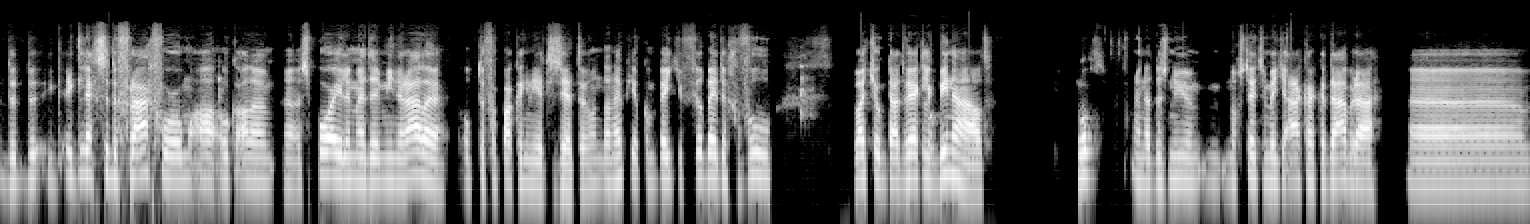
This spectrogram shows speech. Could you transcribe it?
de, de, ik, ik, leg ze de vraag voor om al, ook alle uh, spoorelementen en mineralen op de verpakking neer te zetten. Want dan heb je ook een beetje veel beter gevoel wat je ook daadwerkelijk binnenhaalt. Klopt. En dat is nu een, nog steeds een beetje abracadabra uh,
